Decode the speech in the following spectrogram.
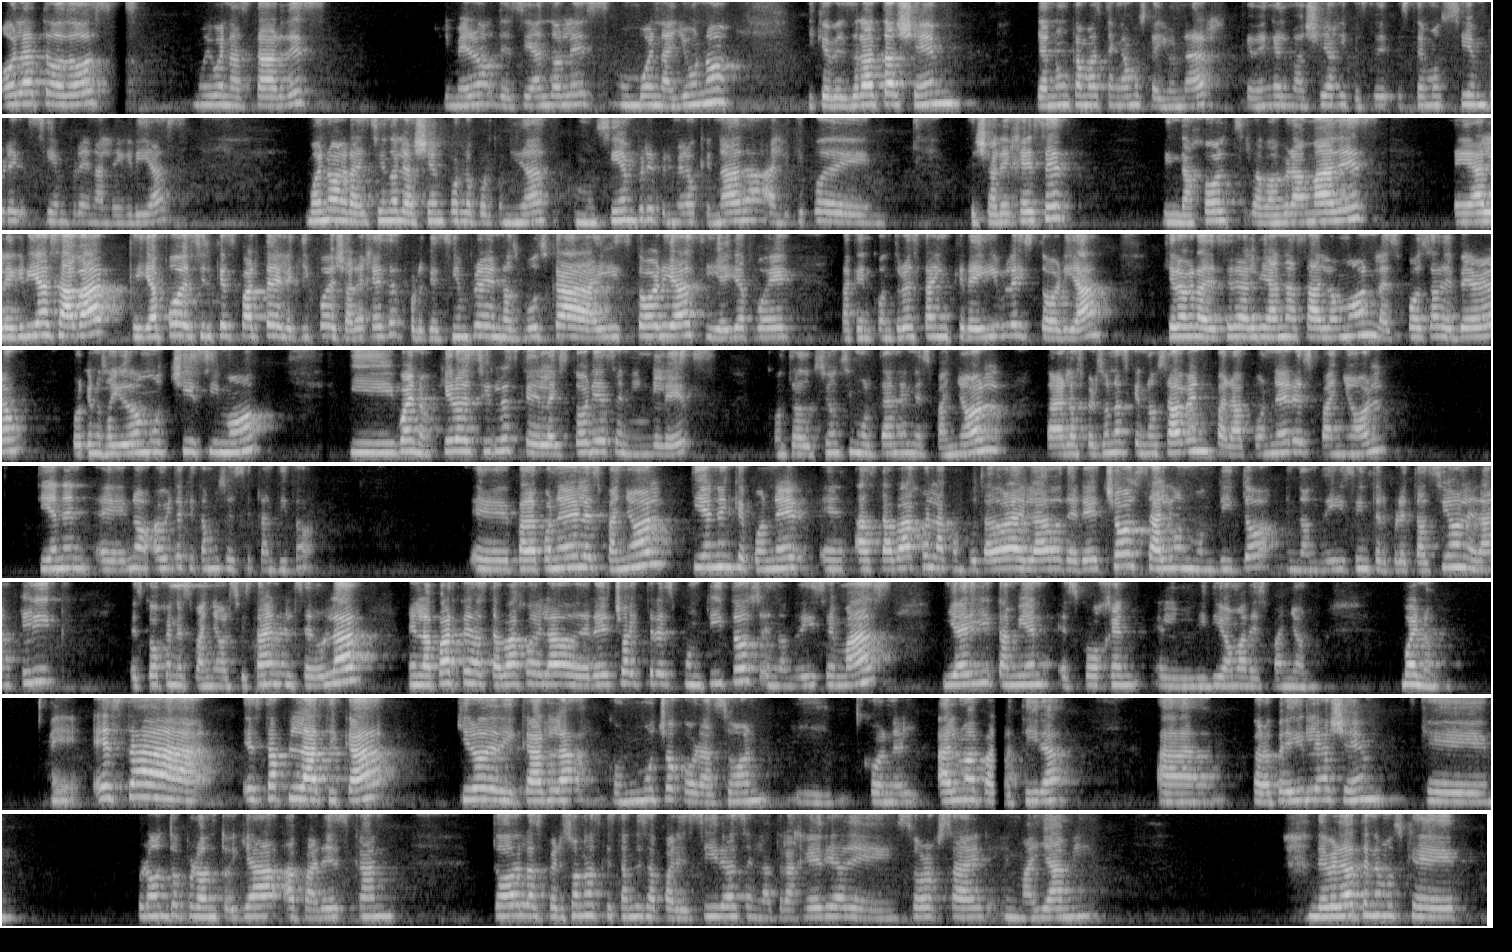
Hola a todos, muy buenas tardes. Primero, deseándoles un buen ayuno y que Besrat Hashem ya nunca más tengamos que ayunar, que venga el Mashiach y que estemos siempre, siempre en alegrías. Bueno, agradeciéndole a Hashem por la oportunidad, como siempre, primero que nada, al equipo de, de Share Gesed, Linda Holtz, Rababra Mades, eh, Alegría Sabat, que ya puedo decir que es parte del equipo de Share Gesed porque siempre nos busca historias y ella fue la que encontró esta increíble historia. Quiero agradecer a Liana Salomón, la esposa de Beryl, porque nos ayudó muchísimo. Y bueno, quiero decirles que la historia es en inglés, con traducción simultánea en español. Para las personas que no saben, para poner español, tienen, eh, no, ahorita quitamos ese tantito. Eh, para poner el español, tienen que poner eh, hasta abajo en la computadora del lado derecho, sale un mundito en donde dice interpretación, le dan clic, escogen español. Si está en el celular, en la parte de hasta abajo del lado derecho hay tres puntitos en donde dice más y ahí también escogen el idioma de español. Bueno, eh, esta, esta plática quiero dedicarla con mucho corazón y con el alma partida para pedirle a Shem que pronto, pronto ya aparezcan todas las personas que están desaparecidas en la tragedia de Surfside en Miami, de verdad tenemos que,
